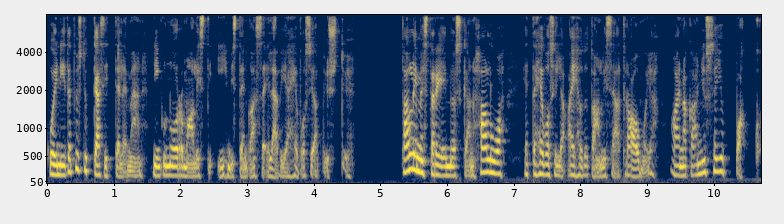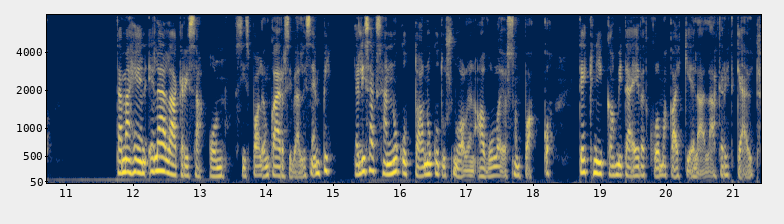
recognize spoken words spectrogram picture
kun ei niitä pysty käsittelemään niin kuin normaalisti ihmisten kanssa eläviä hevosia pystyy. Tallimestari ei myöskään halua, että hevosille aiheutetaan lisää traumoja, ainakaan jos ei ole pakko. Tämä heidän eläinlääkärissä on siis paljon kärsivällisempi, ja lisäksi hän nukuttaa nukutusnuolen avulla, jos on pakko. Tekniikka, mitä eivät kuulemma kaikki eläinlääkärit käytä.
